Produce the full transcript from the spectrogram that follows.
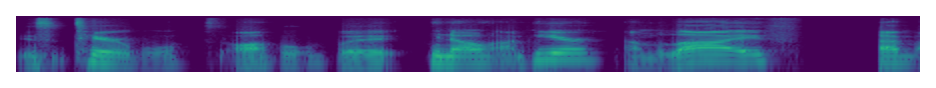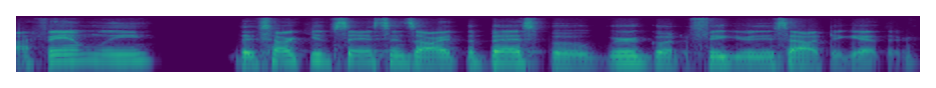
it's terrible, it's awful," but you know, I'm here, I'm alive, I have my family. The circumstances aren't the best, but we're going to figure this out together.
